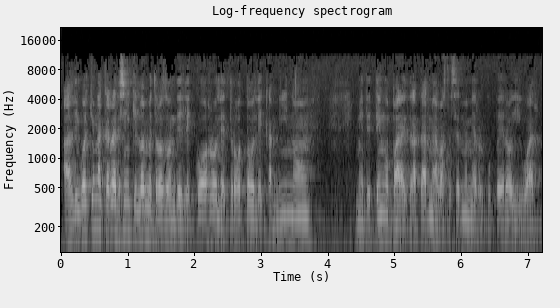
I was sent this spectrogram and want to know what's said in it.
Al igual que una carrera de 100 kilómetros donde le corro, le troto, le camino, me detengo para hidratarme, abastecerme, me recupero, igual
